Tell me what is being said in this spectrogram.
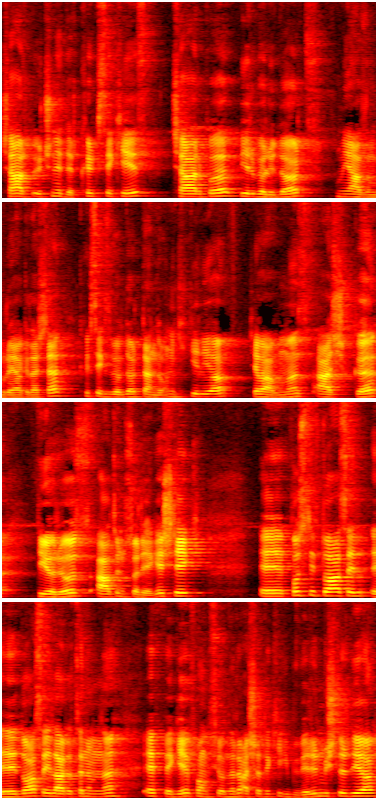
çarpı 3 nedir? 48 çarpı 1 bölü 4. Bunu yazdım buraya arkadaşlar. 48 bölü 4'ten de 12 geliyor. Cevabımız A şıkkı diyoruz. 6. soruya geçtik. Ee, pozitif doğal, sayı, e, doğal sayılarda tanımlı f ve g fonksiyonları aşağıdaki gibi verilmiştir diyor.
